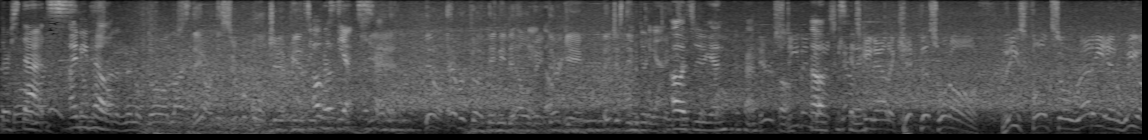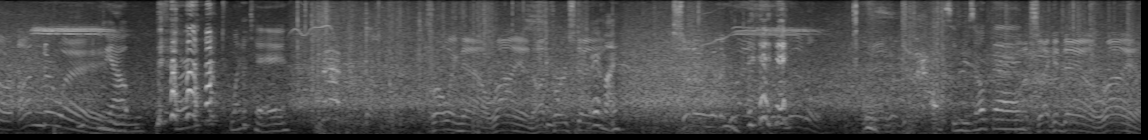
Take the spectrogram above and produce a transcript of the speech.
their stats. I need help. They are the Super Bowl champions. Oh, Press that's the X. Okay. They don't ever feel like they need to elevate go. their game. They just need to oh, do it again. Oh, let's do it again. Okay. Cool. Oh, just kidding. now to kick this one off. These folks are ready and we are underway. We out. Start at 20. Throwing now, Ryan on first down. Where am I? Center with a grab in the middle. Let's see who's open. On second down, Ryan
